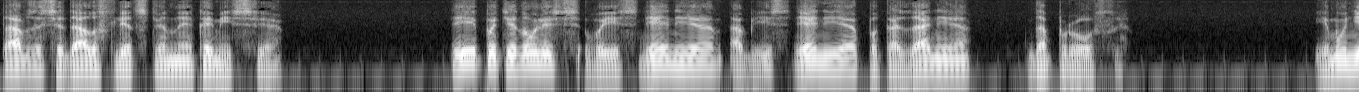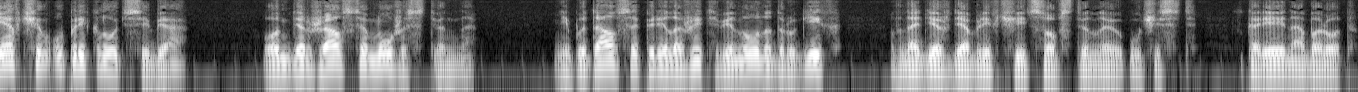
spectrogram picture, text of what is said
Там заседала следственная комиссия. И потянулись выяснения, объяснения, показания — допросы. Ему не в чем упрекнуть себя. Он держался мужественно, не пытался переложить вину на других в надежде облегчить собственную участь, скорее наоборот.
